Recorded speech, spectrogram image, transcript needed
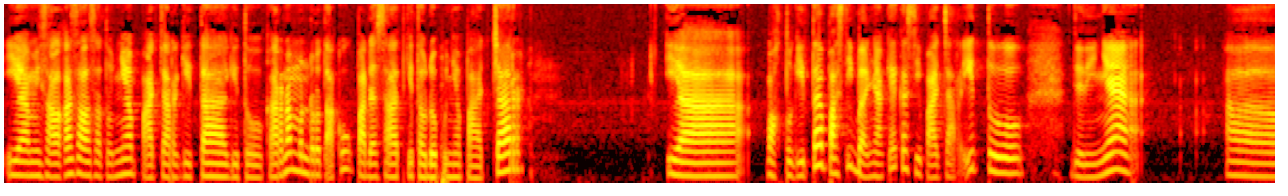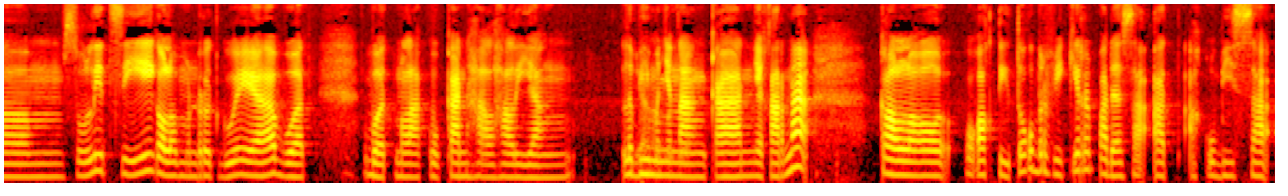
Ya misalkan salah satunya pacar kita gitu. Karena menurut aku pada saat kita udah punya pacar ya waktu kita pasti banyaknya ke si pacar itu. Jadinya um, sulit sih kalau menurut gue ya buat buat melakukan hal-hal yang lebih ya, menyenangkan betul. ya karena kalau waktu itu aku berpikir pada saat aku bisa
